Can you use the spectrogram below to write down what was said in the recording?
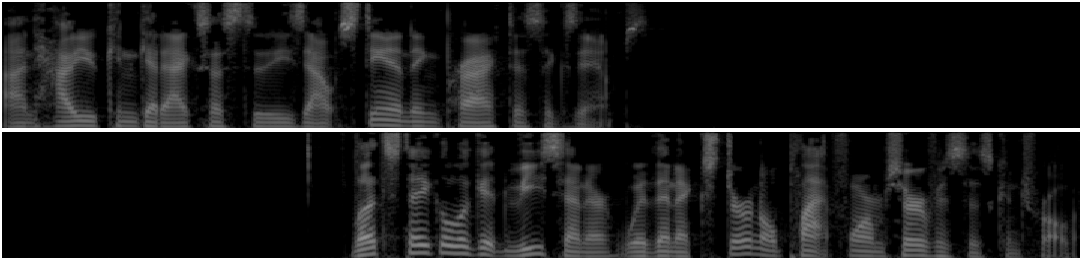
on how you can get access to these outstanding practice exams. Let's take a look at vCenter with an external platform services controller.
